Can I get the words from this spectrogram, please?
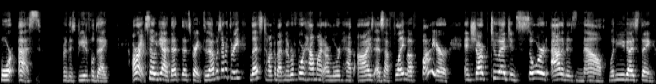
for us for this beautiful day. All right, so yeah, that that's great. So that was number three. Let's talk about number four. How might our Lord have eyes as a flame of fire and sharp two-edged sword out of his mouth? What do you guys think?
